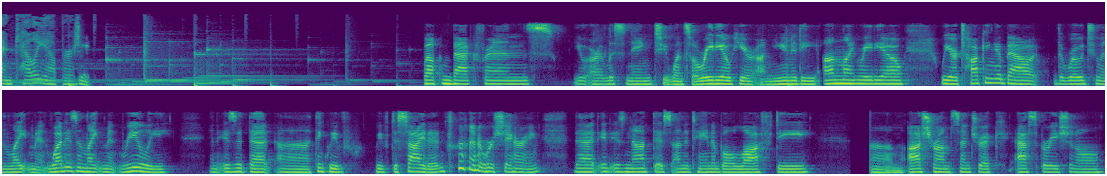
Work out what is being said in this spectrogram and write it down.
and Kelly Alpert. Welcome back, friends. You are listening to One Soul Radio here on Unity Online Radio we are talking about the road to enlightenment. What is enlightenment really? And is it that uh, I think we've we've decided or we're sharing that it is not this unattainable, lofty, um, ashram centric, aspirational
